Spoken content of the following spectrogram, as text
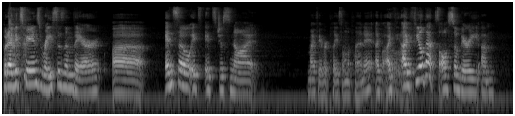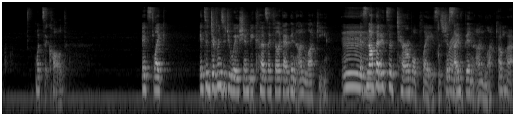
But I've experienced racism there, uh, and so it's it's just not my favorite place on the planet. I've, I I Right. feel that's also very um, what's it called? It's like it's a different situation because I feel like I've been unlucky. It's not that it's a terrible place. It's just Right. I've been unlucky Okay.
